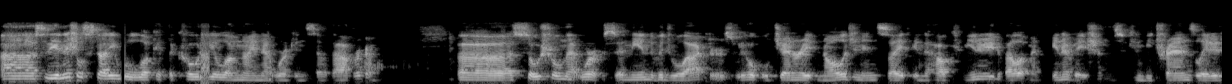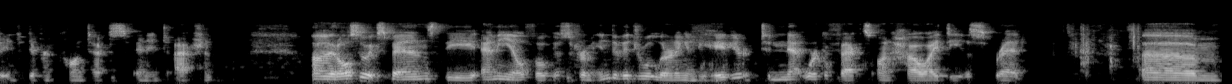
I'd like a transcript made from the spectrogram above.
Uh, so the initial study will look at the Coady Alumni Network in South Africa. Uh, social networks and the individual actors, we hope will generate knowledge and insight into how community development innovations can be translated into different contexts and into action. Uh, it also expands the MEL focus from individual learning and behavior to network effects on how ideas spread. Um,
